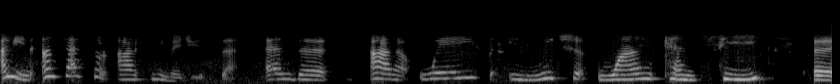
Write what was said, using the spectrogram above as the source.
I mean, ancestors are images and uh, are ways in which one can see uh,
